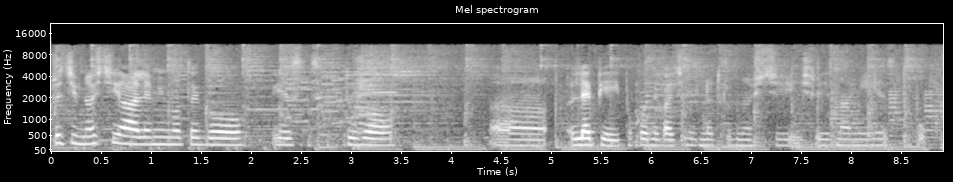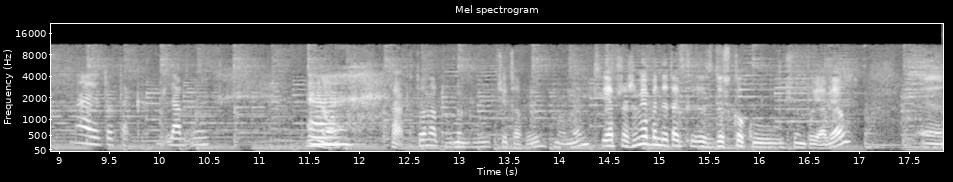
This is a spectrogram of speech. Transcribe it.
przeciwności, ale mimo tego jest dużo lepiej pokonywać różne trudności, jeśli z nami jest Bóg. No, ale to tak dla mnie. No, E, tak, to na pewno był ciekawy moment. Ja przepraszam, ja będę tak z doskoku się pojawiał. E,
